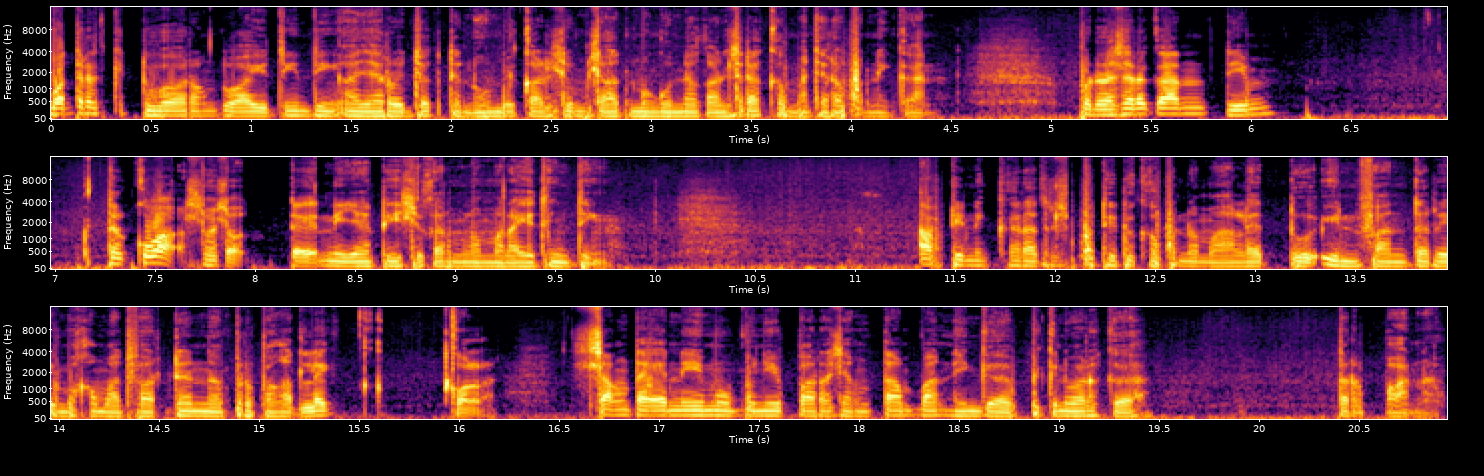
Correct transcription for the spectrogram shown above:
potret kedua orang tua Ayu Ting Ting, Ayah Rojak dan Umi Kalsum saat menggunakan seragam acara pernikahan. Berdasarkan tim, terkuak sosok TNI yang diisukan melamar Ayu Ting Ting. Abdi negara tersebut diduga bernama Letu Infanteri Muhammad Fardana berpangkat letkol Sang TNI mempunyai paras yang tampan hingga bikin warga terpana.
